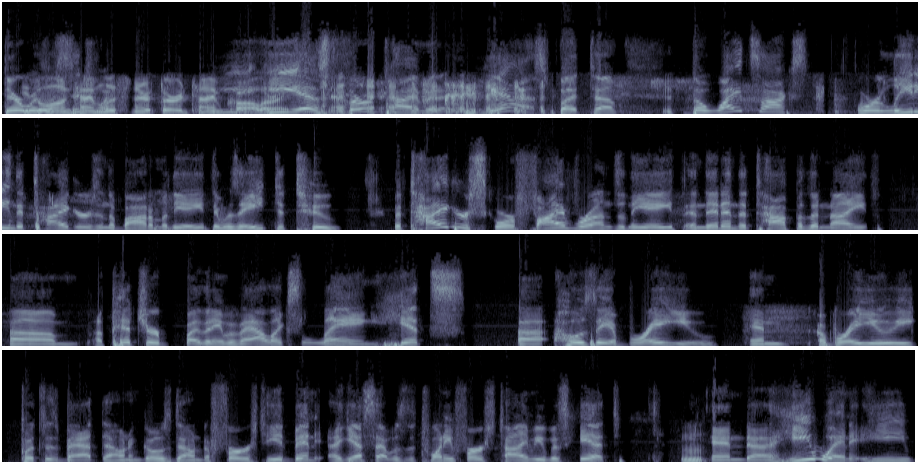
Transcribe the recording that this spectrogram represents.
there He's was a long time situa- listener, third time caller. He I is third time. Yes, but um, the White Sox were leading the Tigers in the bottom of the eighth. It was eight to two. The Tigers score five runs in the eighth, and then in the top of the ninth, um, a pitcher by the name of Alex Lange hits uh, Jose Abreu, and Abreu he puts his bat down and goes down to first. He had been, I guess that was the twenty first time he was hit, and uh, he went he.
